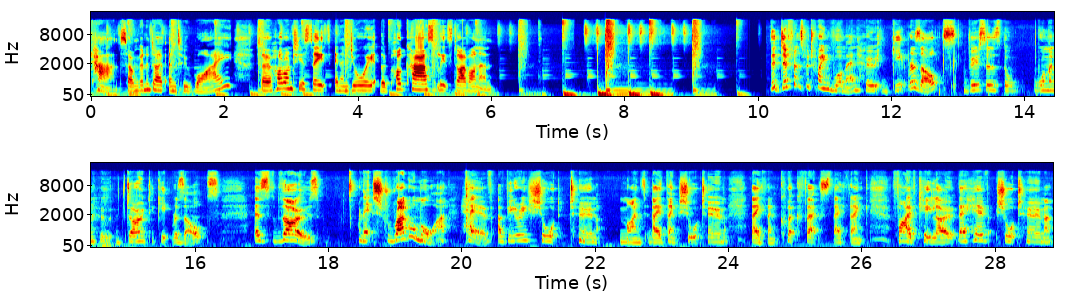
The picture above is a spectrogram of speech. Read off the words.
can't. So I'm going to dive into why. So hold on to your seats and enjoy the podcast. Let's dive on in. The difference between women who get results versus the women who don't get results is those that struggle more have a very short term mindset. They think short term, they think quick fix, they think five kilo, they have short term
